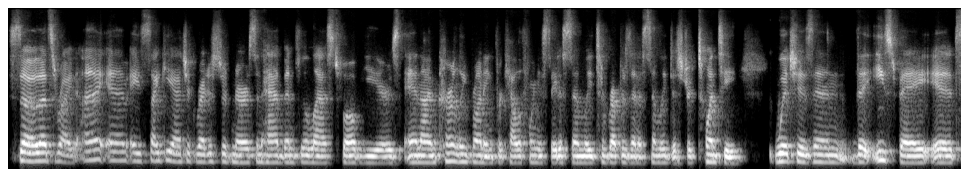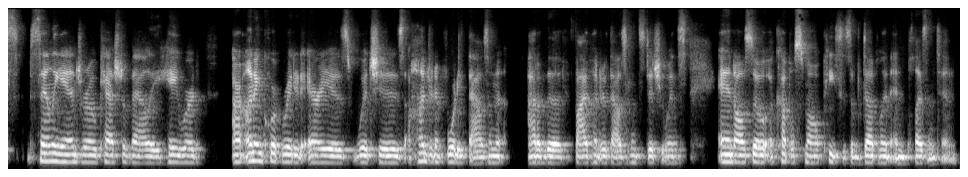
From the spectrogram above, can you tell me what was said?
So that's right. I am a psychiatric registered nurse and have been for the last 12 years. And I'm currently running for California State Assembly to represent Assembly District 20, which is in the East Bay. It's San Leandro, Castro Valley, Hayward, our unincorporated areas, which is 140,000 out of the 500,000 constituents, and also a couple small pieces of Dublin and Pleasanton.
